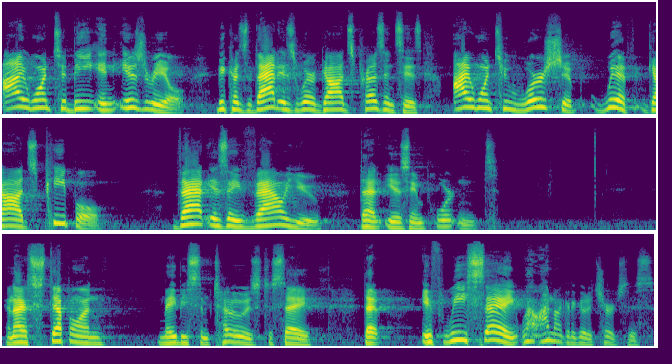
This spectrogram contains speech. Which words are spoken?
I want to be in Israel because that is where God's presence is. I want to worship with God's people. That is a value that is important. And I step on maybe some toes to say that if we say, well, I'm not going to go to church this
